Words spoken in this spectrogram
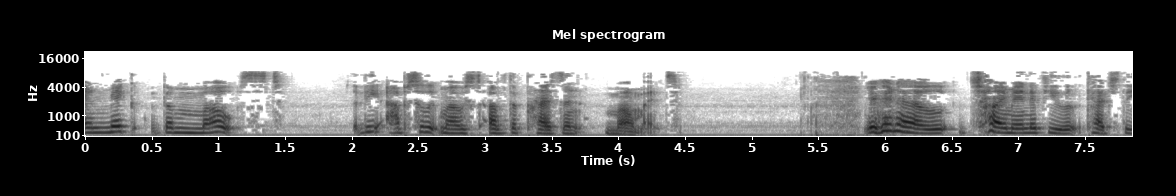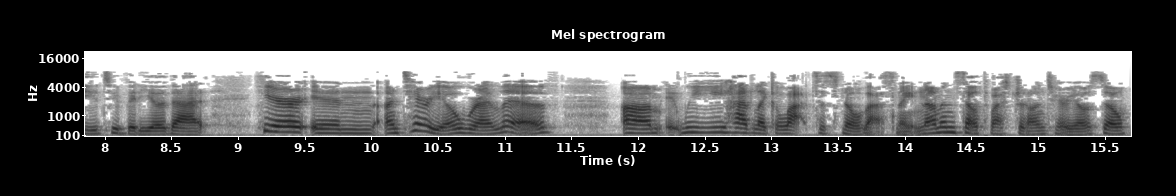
and make the most, the absolute most of the present moment. You're going to chime in if you catch the YouTube video that here in Ontario, where I live, um, we had like lots of snow last night, and I'm in southwestern Ontario, so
